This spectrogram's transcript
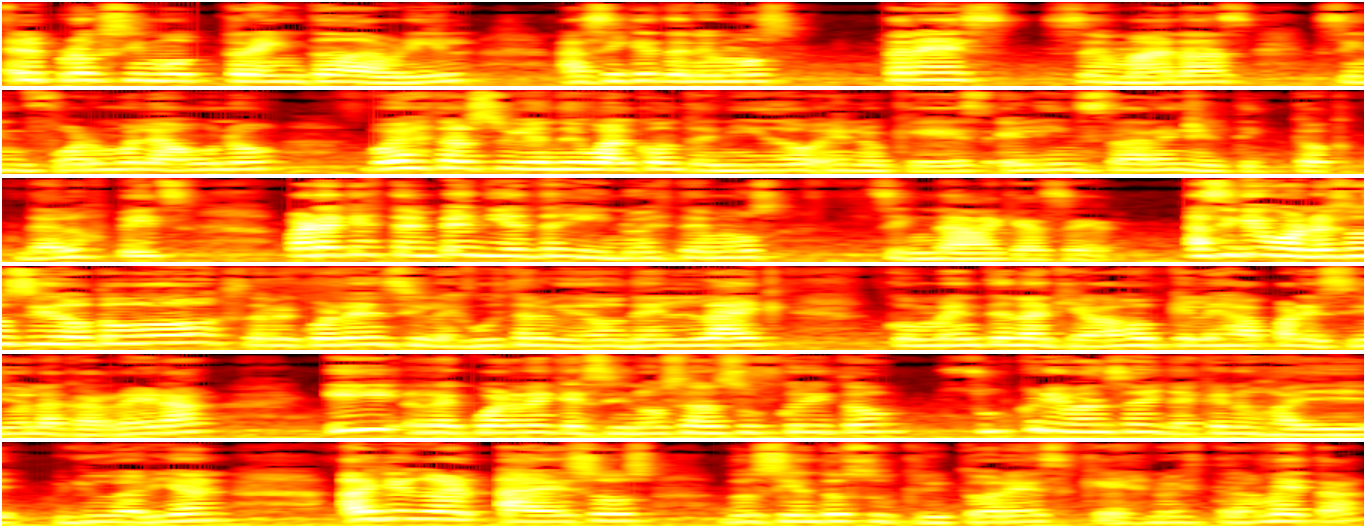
el próximo 30 de abril, así que tenemos tres semanas sin Fórmula 1. Voy a estar subiendo igual contenido en lo que es el Instagram y el TikTok de los pits para que estén pendientes y no estemos sin nada que hacer. Así que bueno, eso ha sido todo. Recuerden si les gusta el video den like, comenten aquí abajo qué les ha parecido la carrera y recuerden que si no se han suscrito, suscríbanse ya que nos ayudarían a llegar a esos 200 suscriptores que es nuestra meta.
